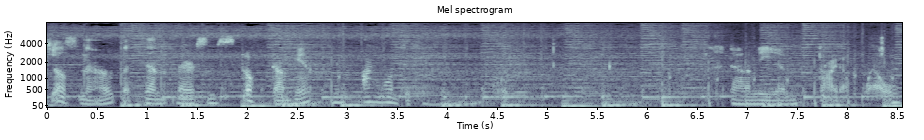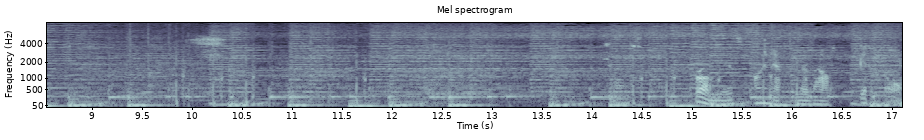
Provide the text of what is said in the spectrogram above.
just know that um, there's some stuff down here, and I wanted it. Down in the um, dried up well. From this, I know how to get all.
